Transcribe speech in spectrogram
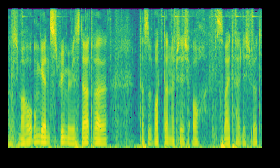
Also ich mache ungern Stream Restart, weil das Wort dann natürlich auch zweiteilig wird.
